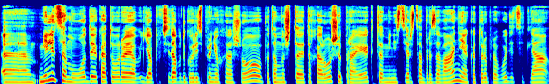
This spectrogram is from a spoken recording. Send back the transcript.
Э, Мельница моды, которая, я всегда буду говорить про нее хорошо, потому что это хороший проект Министерства образования, который проводится для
